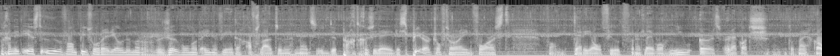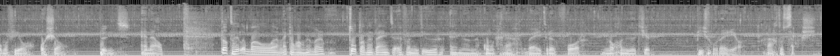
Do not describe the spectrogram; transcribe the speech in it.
We gaan dit eerste uur van Peaceful Radio nummer 741 afsluiten met de prachtige cd The Spirit of the Rainforest van Terry Oldfield van het label New Earth Records. Tot mij gekomen via osho.nl Dat helemaal uh, lekker lang nummer. Tot aan het eind van dit uur. En dan kom ik graag bij je terug voor nog een uurtje Peaceful Radio. Graag tot straks.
